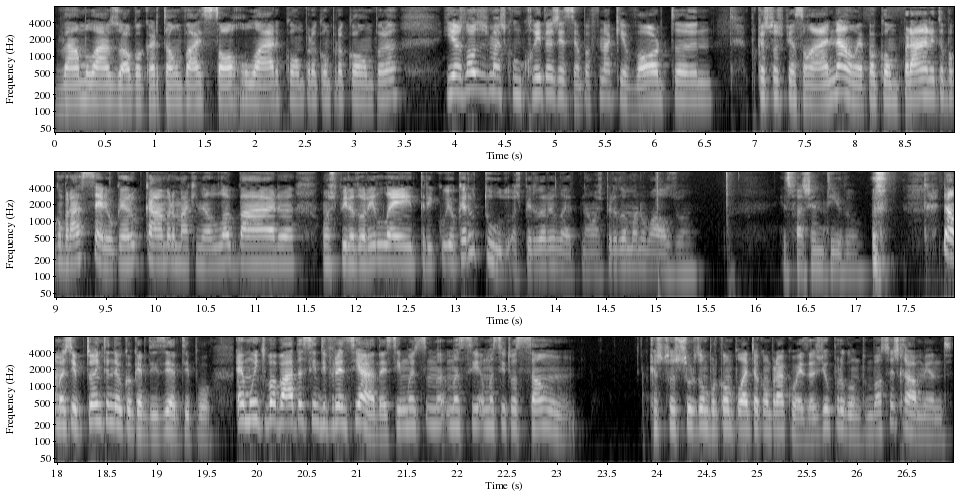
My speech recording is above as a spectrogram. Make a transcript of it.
Vamos lá, joga o cartão, vai só rolar, compra, compra, compra. E as lojas mais concorridas é sempre a Fnac e a Vorten, porque as pessoas pensam, ah, não, é para comprar, então para comprar a sério, eu quero câmara, máquina de lavar, um aspirador elétrico, eu quero tudo. Aspirador elétrico, não, aspirador manual, João. Isso faz sentido. não, mas tipo, estou a entender o que eu quero dizer, tipo, é muito babado assim diferenciado, é assim uma, uma, uma situação que as pessoas surtam por completo a comprar coisas. E eu pergunto-me, vocês realmente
